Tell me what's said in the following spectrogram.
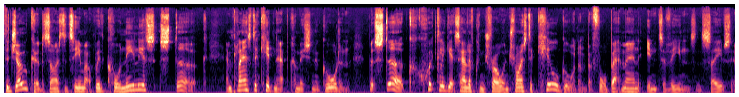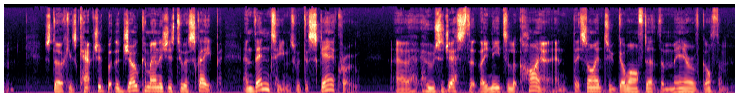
The Joker decides to team up with Cornelius Stirk and plans to kidnap Commissioner Gordon, but Stirk quickly gets out of control and tries to kill Gordon before Batman intervenes and saves him. Stirk is captured, but the Joker manages to escape and then teams with the Scarecrow, uh, who suggests that they need to look higher and decide to go after the Mayor of Gotham.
